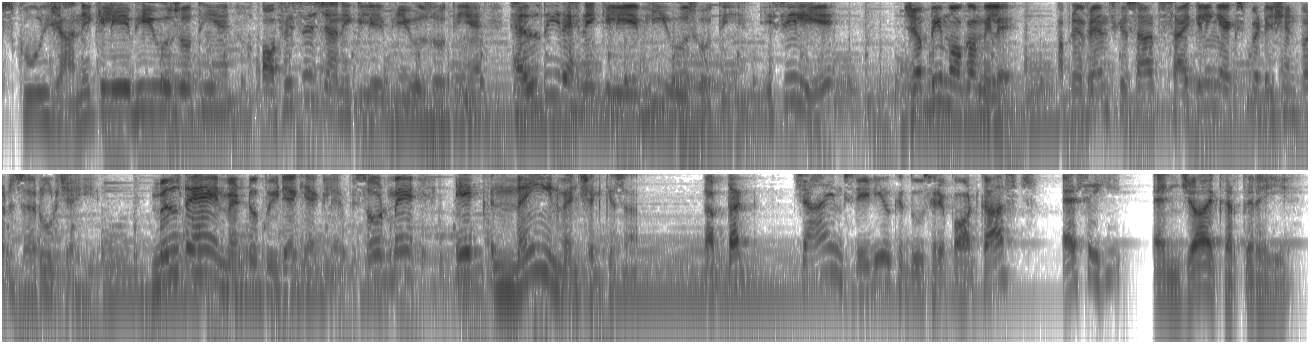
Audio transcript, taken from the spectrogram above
स्कूल जाने के लिए भी यूज़ होती हैं ऑफ़िस जाने के लिए भी यूज़ होती हैं हेल्दी रहने के लिए भी यूज़ होती हैं। इसीलिए जब भी मौका मिले, अपने फ्रेंड्स के साथ साइकिलिंग एक्सपेडिशन पर ज़रूर जाइए। मिलते हैं इन्वेंटोपीडिया के अगले एपिसोड में एक नई इन्वेंशन के साथ। तब तक चाइम्स रेडियो के दूसरे पॉडकास्ट ऐसे ही एंजॉय करते रहिए।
